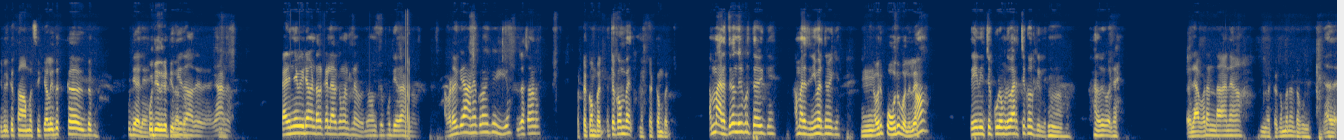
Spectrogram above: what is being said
ഇവർക്ക് താമസിക്കാനുള്ള ഇതൊക്കെ പുതിയത് കെട്ടിയതാ പുതിയതാ അതെ അതെ ഞാൻ കഴിഞ്ഞ വീഡിയോ കണ്ടവർക്ക് എല്ലാവർക്കും മനസ്സിലാവും. ഇത് നമുക്ക് പുതിയതാണെന്നുള്ളത്. അവിടെ ഒരു ആനയൊക്കെ നോക്കി അയ്യോ രസമാണ്. ഒറ്റക്കൊമ്പൻ. ഒറ്റക്കൊമ്പൻ. ഒറ്റക്കൊമ്പൻ. ആ മരത്തിന് എന്തൊരു പ്രത്യേകിക്കേ ആ മരത്തിന് ഈ മരത്തിന് നോക്കിയേ ഒരു പോത് പോലെ അല്ലേ? തേനീച്ചക്കൂട് നമ്മൾ വരച്ചൊക്കെ വെക്കില്ലേ? അതുപോലെ. അല്ല അവിടെ ഉണ്ടാന. ഒറ്റക്കൊമ്പൻ അതെ.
